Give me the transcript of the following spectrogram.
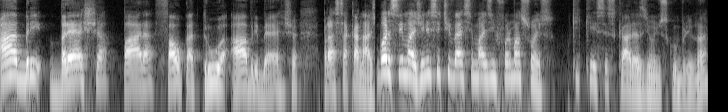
abre brecha para falcatrua, abre brecha para sacanagem. Agora, se imagine se tivesse mais informações. O que, que esses caras iam descobrir, né?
